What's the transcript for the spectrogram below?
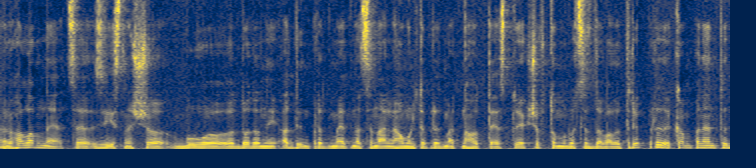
Е, Головне, це звісно, що був доданий один предмет національного мультипредметного тесту. Якщо в тому році здавали три компоненти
